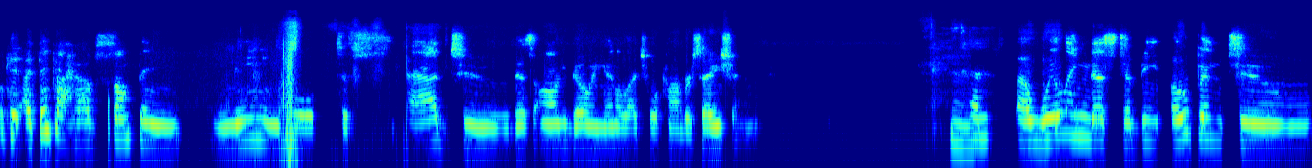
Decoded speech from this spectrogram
okay i think i have something meaningful to add to this ongoing intellectual conversation mm. and a willingness to be open to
